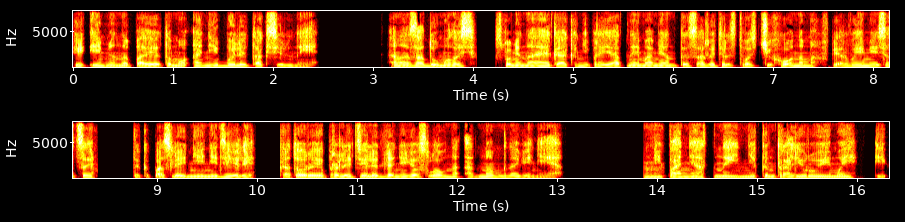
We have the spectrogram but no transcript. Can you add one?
и именно поэтому они были так сильны. Она задумалась, вспоминая как неприятные моменты сожительства с Чихоном в первые месяцы, так и последние недели, которые пролетели для нее словно одно мгновение. Непонятный, неконтролируемый и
